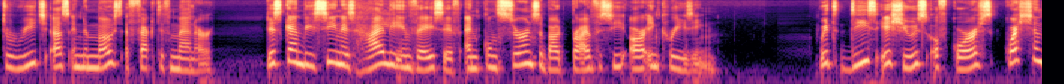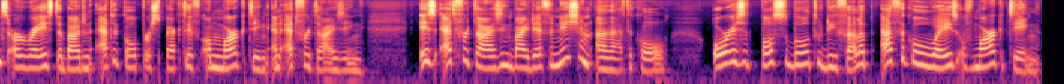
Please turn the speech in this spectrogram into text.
to reach us in the most effective manner. This can be seen as highly invasive, and concerns about privacy are increasing. With these issues, of course, questions are raised about an ethical perspective on marketing and advertising. Is advertising by definition unethical? Or is it possible to develop ethical ways of marketing,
